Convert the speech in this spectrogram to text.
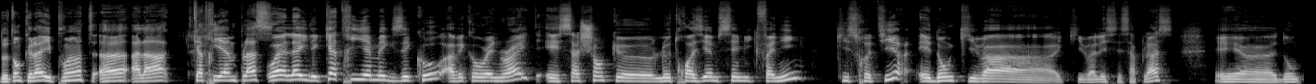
D'autant que là, il pointe à, à la quatrième place. Ouais, là il est quatrième ex aequo avec Owen Wright et sachant que le troisième c'est Mick Fanning qui se retire et donc qui va qui va laisser sa place et euh, donc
